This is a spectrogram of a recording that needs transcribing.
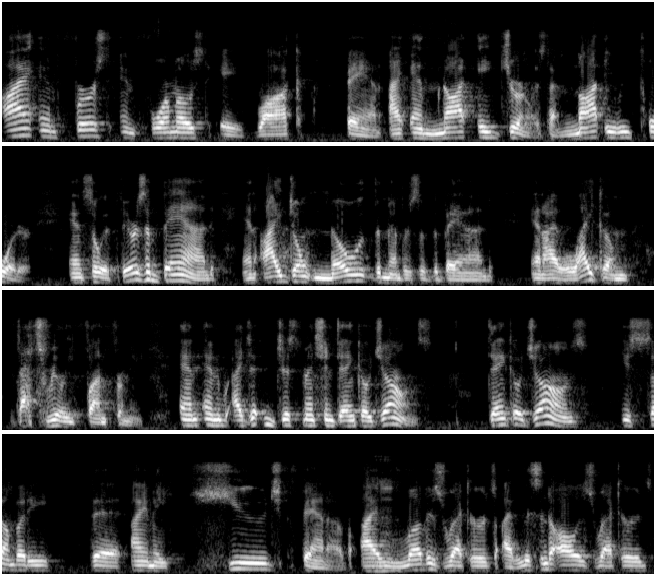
I am first and foremost a rock fan. I am not a journalist. I'm not a reporter. And so if there's a band and I don't know the members of the band and I like them, that's really fun for me. And and I j- just mentioned Danko Jones. Danko Jones is somebody that I am a huge fan of. I mm-hmm. love his records. I listen to all his records.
